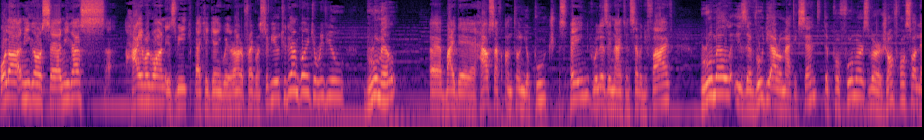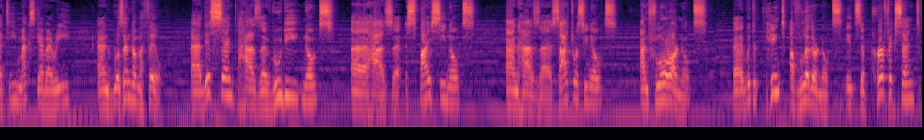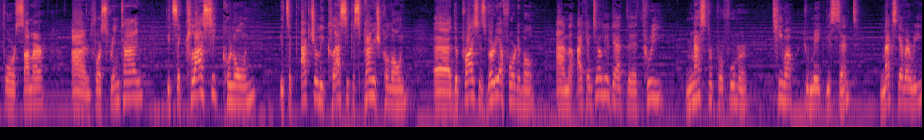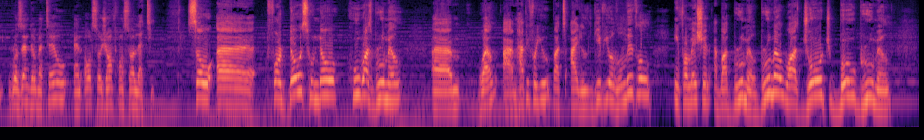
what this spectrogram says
Hola amigos, uh, amigas. Hi everyone, it's Vic back again with another fragrance review. Today I'm going to review Brummel uh, by the House of Antonio Puig, Spain, released in 1975. Brummel is a woody aromatic scent. The perfumers were Jean-François Latti, Max Gavarry, and Rosendo Mateu. Uh, this scent has uh, woody notes, uh, has uh, spicy notes, and has uh, citrusy notes and floral notes uh, with a hint of leather notes. It's a perfect scent for summer and for springtime. It's a classic cologne. It's a, actually classic Spanish cologne. Uh, the price is very affordable, and I can tell you that the three master perfumer team up to make this scent. Max Gavarry, Rosendo Mateu, and also Jean-François Latti. So, uh, for those who know who was Brummel, um, well, I'm happy for you, but I'll give you a little information about Brummel. Brummel was George Beau Brummel.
